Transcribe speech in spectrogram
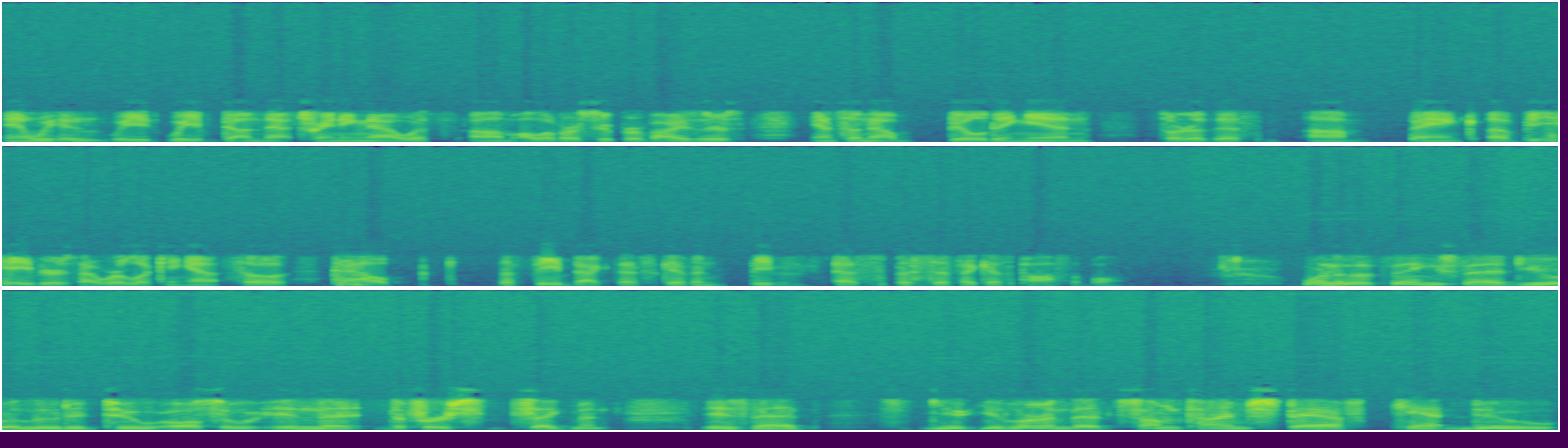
And we mm-hmm. we we've done that training now with um, all of our supervisors. And so now building in sort of this um, bank of behaviors that we're looking at. So to help the feedback that's given be as specific as possible. One of the things that you alluded to also in the, the first segment is that you, you learn that sometimes staff can't do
